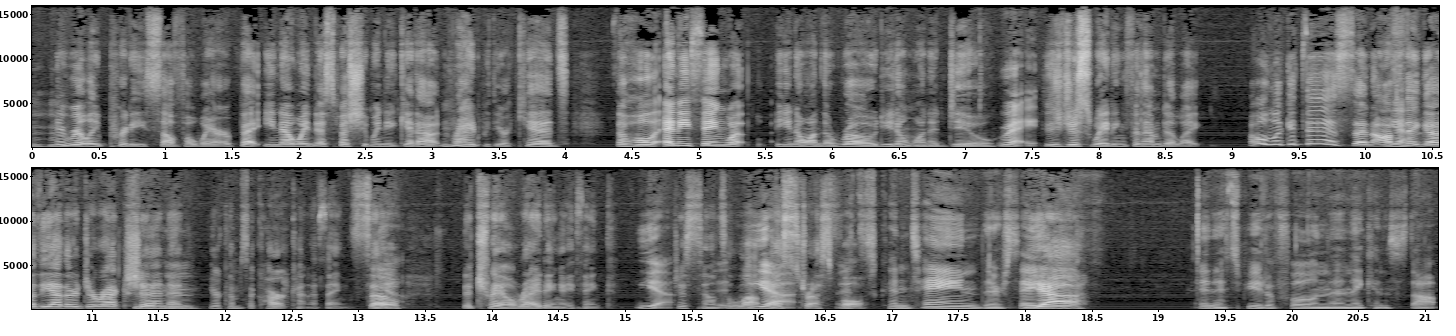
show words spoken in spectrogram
Mm-hmm. they're really pretty self-aware. But you know, when especially when you get out and ride with your kids, the whole anything what you know on the road you don't want to do. Right. You're just waiting for them to like, oh look at this, and off Yeah. they go the other direction, and Mhm. here comes a car kind of thing. So Yeah. the trail riding, I think, Yeah. just sounds a lot yeah, less stressful. It's contained. They're safe. Yeah, And it's beautiful, and then they can stop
